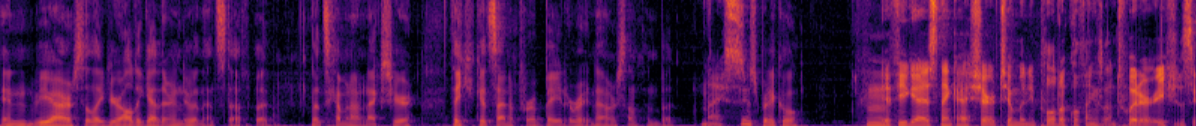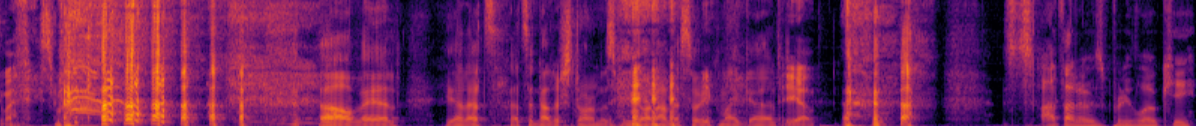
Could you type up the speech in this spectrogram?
in VR. So like you're all together and doing that stuff. But that's coming out next year. I think you could sign up for a beta right now or something. But Nice. seems pretty cool. Hmm. If you guys think I share too many political things on Twitter, you should see my Facebook. Oh man. Yeah, that's that's another storm that's been going on this week. My God. yep. I thought it was pretty low key.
